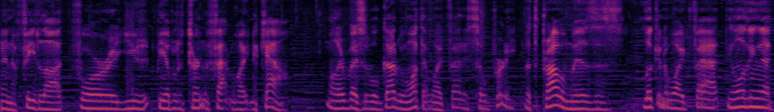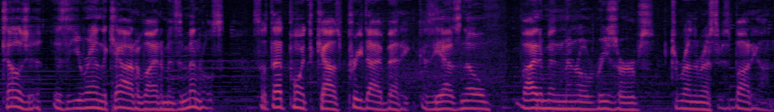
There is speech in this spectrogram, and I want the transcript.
in a feedlot for you to be able to turn the fat white in a cow. Well, everybody says, "Well, God, we want that white fat. It's so pretty." But the problem is, is looking at white fat. The only thing that tells you is that you ran the cow out of vitamins and minerals. So at that point, the cow's pre-diabetic because he has no vitamin mineral reserves to run the rest of his body on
